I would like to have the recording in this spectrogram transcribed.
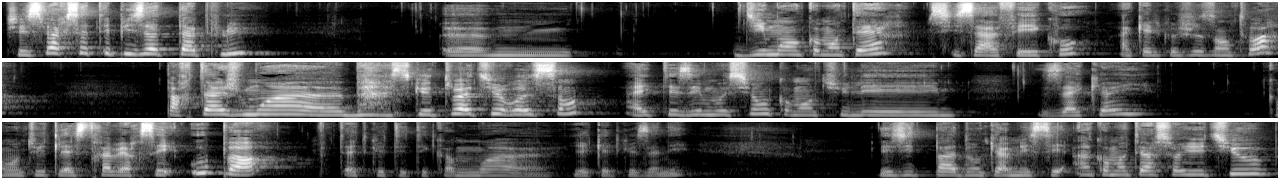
J'espère que cet épisode t'a plu. Euh, dis-moi en commentaire si ça a fait écho à quelque chose en toi. Partage-moi euh, bah, ce que toi tu ressens avec tes émotions, comment tu les accueilles, comment tu te laisses traverser ou pas. Peut-être que tu étais comme moi euh, il y a quelques années. N'hésite pas donc à me laisser un commentaire sur YouTube,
